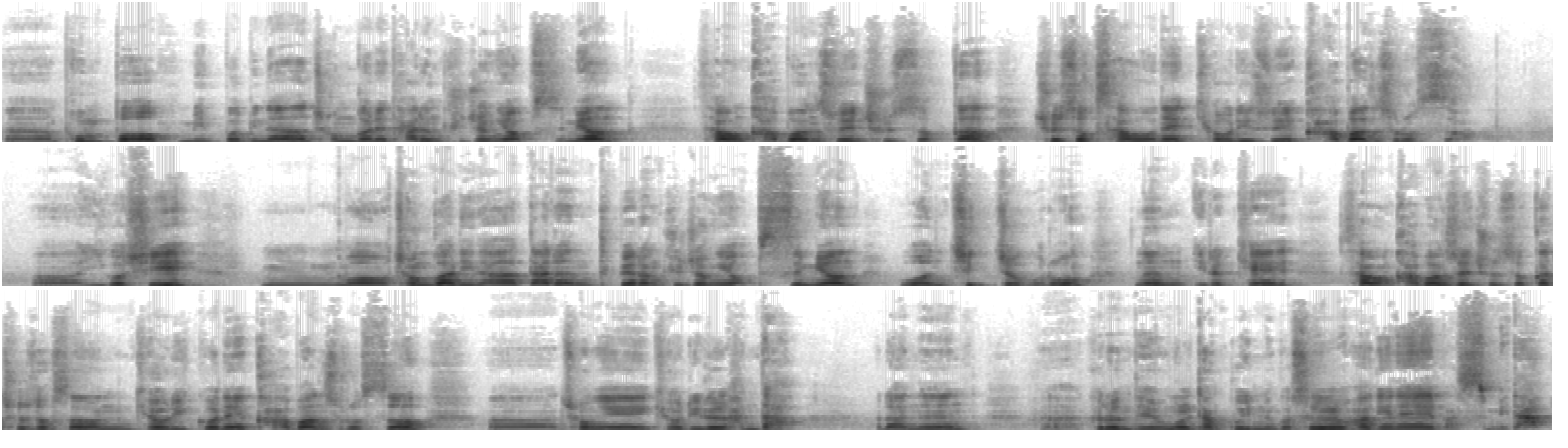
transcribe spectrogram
어, 본법, 민법이나 정관에 다른 규정이 없으면 사원 가반수의 출석과 출석 사원의 결의수의 가반수로서 어, 이것이 음, 뭐 정관이나 다른 특별한 규정이 없으면 원칙적으로는 이렇게 사원 가반수의 출석과 출석 사원 결의권의 가반수로서 어, 총회의 결의를 한다라는 어, 그런 내용을 담고 있는 것을 확인해 봤습니다.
